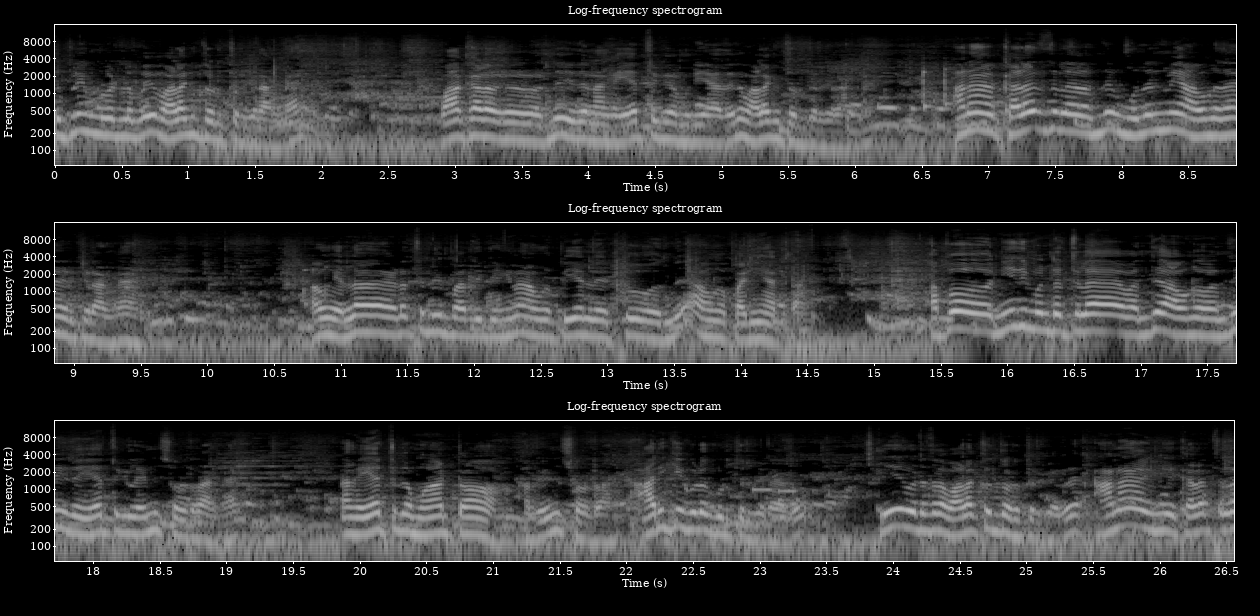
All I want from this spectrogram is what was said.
சுப்ரீம் கோர்ட்டில் போய் வழக்கு தொடுத்துருக்குறாங்க. வாக்காளர்கள் வந்து இதை நாங்கள் ஏற்றுக்க முடியாதுன்னு வழக்கு தொடுத்துருக்குறாங்க. ஆனால் களத்தில் வந்து முதன்மை அவங்க தான் இருக்கிறாங்க. அவங்க எல்லா இடத்துலையும் பார்த்துட்டிங்கன்னா அவங்க பிஎல்ஏ டூ வந்து அவங்க பணியாற்றாங்க அப்போது நீதிமன்றத்தில் வந்து அவங்க வந்து இதை ஏற்றுக்கலைன்னு சொல்கிறாங்க நாங்கள் ஏற்றுக்க மாட்டோம் அப்படின்னு சொல்கிறாங்க அறிக்கை கூட கொடுத்துருக்குறாரு. நீதிமன்றத்தில் வழக்கும் தொடுத்துருக்காரு. ஆனால் இங்கே களத்தில்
